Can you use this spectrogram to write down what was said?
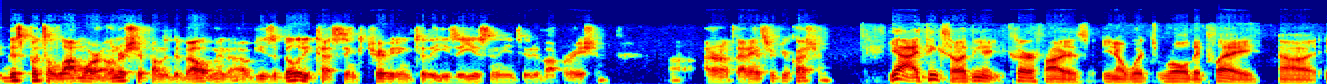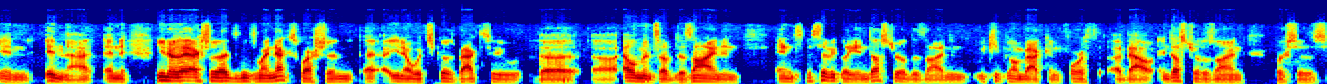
This puts a lot more ownership on the development of usability testing, contributing to the ease of use and the intuitive operation. Uh, I don't know if that answered your question. Yeah, I think so. I think it clarifies, you know, which role they play uh, in in that. And you know, that actually leads me to my next question. Uh, you know, which goes back to the uh, elements of design and and specifically industrial design. And we keep going back and forth about industrial design versus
